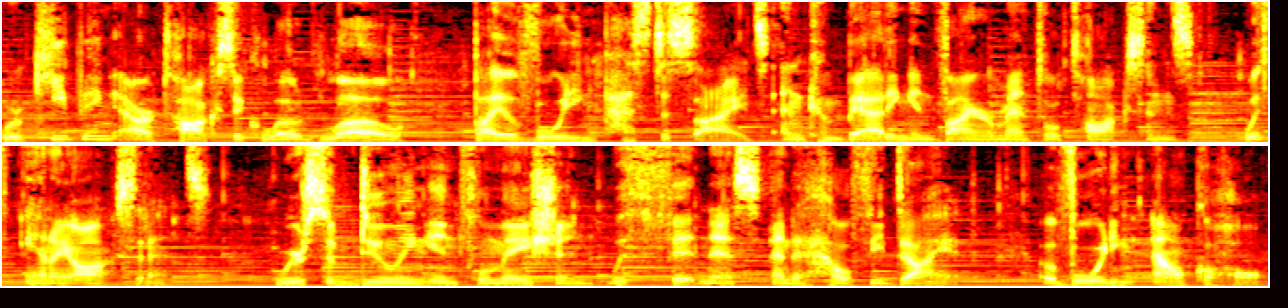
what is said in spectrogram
We're keeping our toxic load low by avoiding pesticides and combating environmental toxins with antioxidants. We're subduing inflammation with fitness and a healthy diet, avoiding alcohol,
